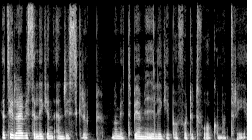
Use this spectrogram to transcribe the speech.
Jag tillhör visserligen en riskgrupp då mitt BMI ligger på 42,3.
